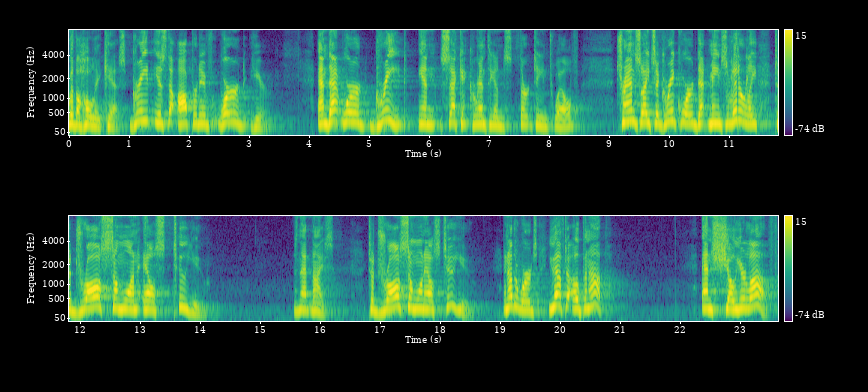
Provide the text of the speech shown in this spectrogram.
with a holy kiss. Greet is the operative word here. And that word greet in 2 Corinthians 13 12 translates a Greek word that means literally to draw someone else to you. Isn't that nice? To draw someone else to you. In other words, you have to open up and show your love.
